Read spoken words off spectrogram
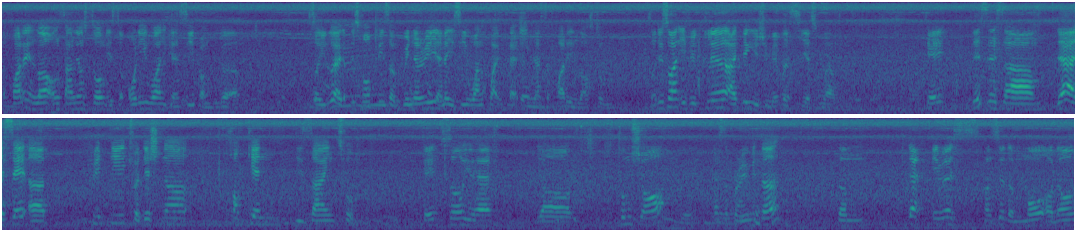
The father-in-law Ong Sam Leong's tomb is the only one you can see from Google Earth. So you look at this whole piece of greenery and then you see one white patch, that's the father-in-law's tomb. So this one, if you clear, I think you should be able to see as well. Okay, this is, um, there I say, a pretty traditional Hokkien design tomb. Okay, so you have your tomb shore, that's the perimeter. The, that area is considered the mold, although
